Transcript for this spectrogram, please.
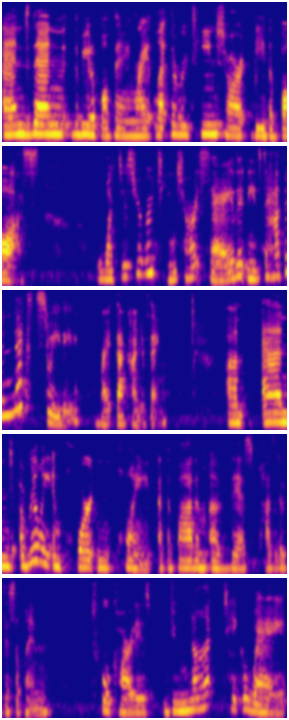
And then the beautiful thing right let the routine chart be the boss. What does your routine chart say that needs to happen next sweetie? Right that kind of thing. Um, and a really important point at the bottom of this positive discipline tool card is do not take away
